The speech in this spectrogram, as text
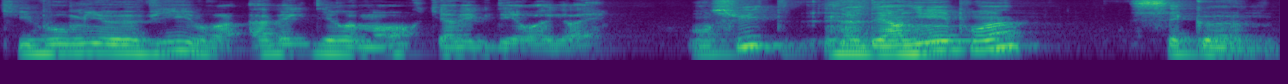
qu'il vaut mieux vivre avec des remords qu'avec des regrets. Ensuite, le dernier point, c'est que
